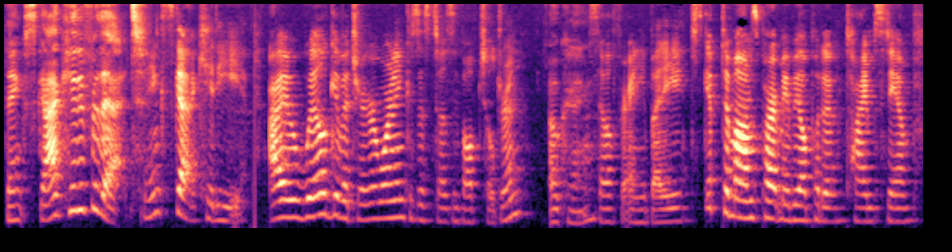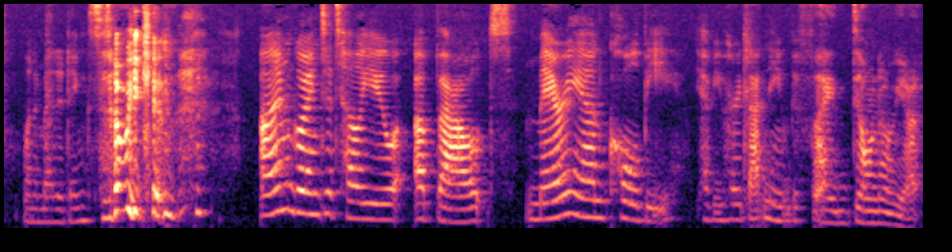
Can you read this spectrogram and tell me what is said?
Thanks, Sky Kitty, for that. thanks, Sky Kitty. I will give a trigger warning because this does involve children. Okay. So for anybody, skip to mom's part. Maybe I'll put a timestamp when I'm editing so that we can. I'm going to tell you about Marianne Colby. Have you heard that name before? I don't know yet.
